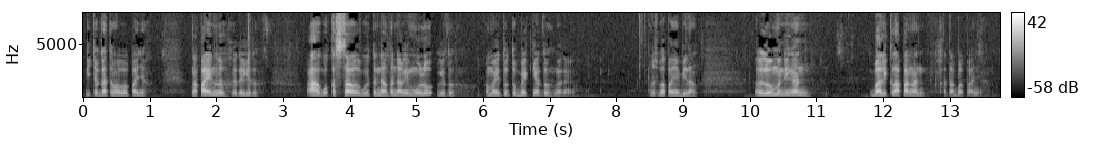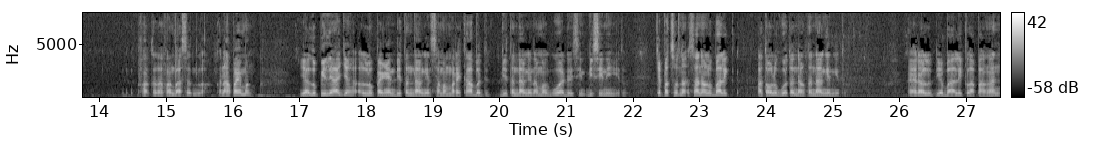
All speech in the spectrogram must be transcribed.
Dicegat sama bapaknya. Ngapain lu? kata gitu. Ah gue kesel gue tendang tendangin mulu gitu. Sama itu tuh backnya tuh katanya terus bapaknya bilang lu mendingan balik ke lapangan kata bapaknya kata Van Basten loh kenapa emang? Ya lu pilih aja. Lu pengen ditendangin sama mereka atau ditendangin sama gue di sini, di sini gitu. Cepat sana, sana lu balik atau lu gue tendang tendangin gitu. Akhirnya lu dia balik ke lapangan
